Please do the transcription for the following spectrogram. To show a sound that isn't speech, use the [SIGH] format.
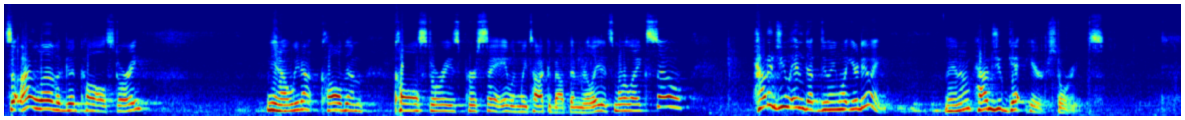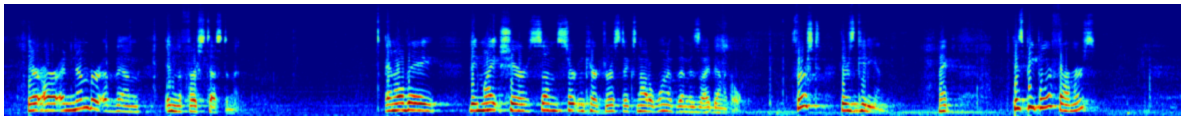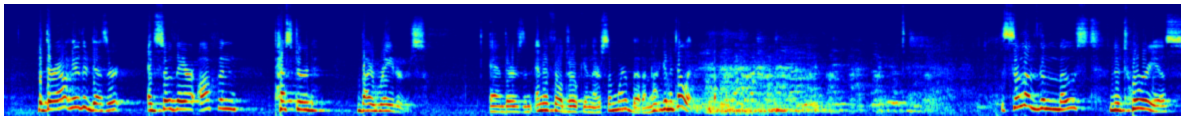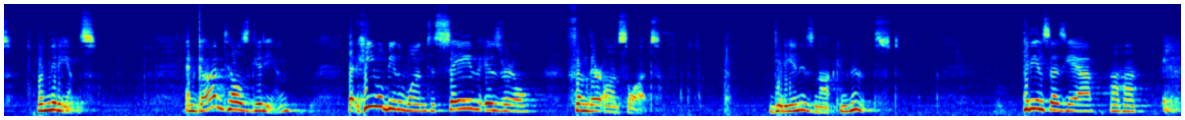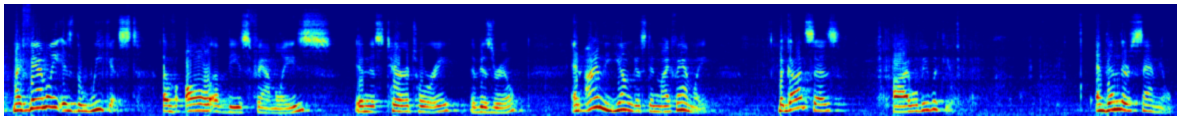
So I love a good call story. You know, we don't call them call stories per se when we talk about them, really. It's more like, so, how did you end up doing what you're doing? You know, how did you get here stories? There are a number of them in the First Testament. And although they, they might share some certain characteristics, not a one of them is identical. First, there's Gideon. Right? His people are farmers, but they're out near the desert, and so they are often pestered by raiders. And there's an NFL joke in there somewhere, but I'm not going to tell it. Some of the most notorious were Midians. And God tells Gideon that he will be the one to save Israel from their onslaught. Gideon is not convinced. Gideon says, Yeah, uh huh. My family is the weakest of all of these families in this territory of Israel, and I'm the youngest in my family. But God says, I will be with you. And then there's Samuel.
